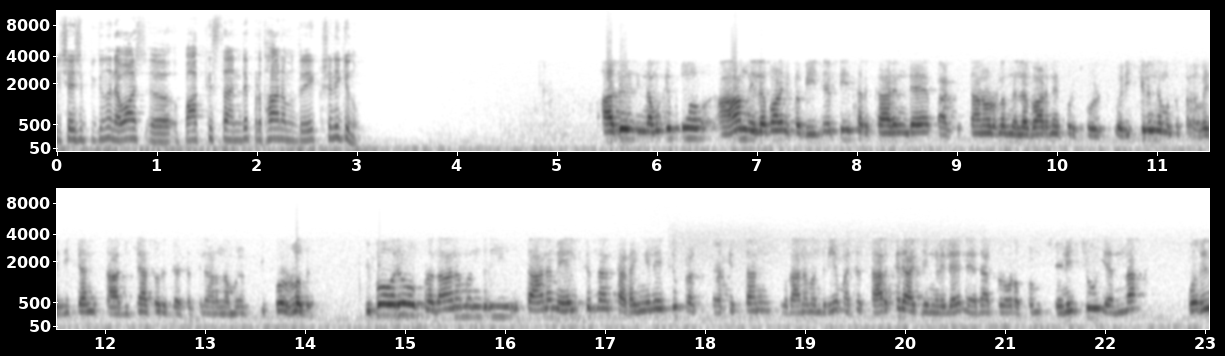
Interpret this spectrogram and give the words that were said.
വിശേഷിപ്പിക്കുന്ന നവാസ് പാകിസ്ഥാന്റെ പ്രധാനമന്ത്രിയെ ക്ഷണിക്കുന്നു. അത് നമുക്കിപ്പോ ആ നിലപാട് ഇപ്പൊ ബി ജെ പി സർക്കാരിന്റെ പാകിസ്ഥാനോടുള്ള നിലപാടിനെ കുറിച്ച് ഒരിക്കലും നമുക്ക് പ്രവചിക്കാൻ സാധിക്കാത്ത ഒരു ഘട്ടത്തിലാണ് നമ്മൾ ഇപ്പോൾ ഉള്ളത് ഇപ്പോ ഒരു പ്രധാനമന്ത്രി സ്ഥാനം ഏൽക്കുന്ന ചടങ്ങിലേക്ക് പാകിസ്ഥാൻ പ്രധാനമന്ത്രിയെ മറ്റ് സാർക്ക് രാജ്യങ്ങളിലെ നേതാക്കളോടൊപ്പം ക്ഷണിച്ചു എന്ന ഒരു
